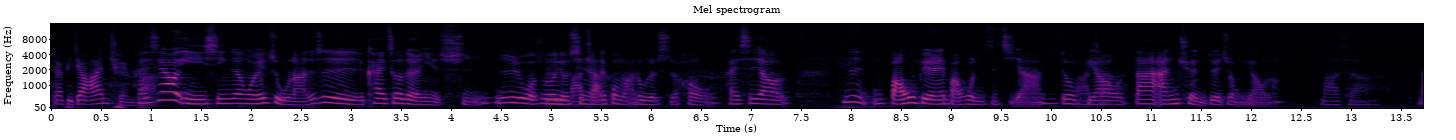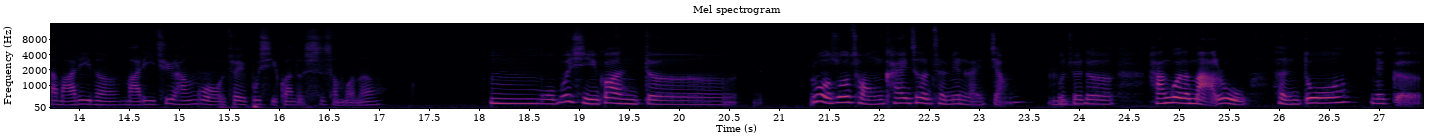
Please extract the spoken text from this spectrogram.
这比较安全。还是要以行人为主啦，就是开车的人也是，就是如果说有行人在过马路的时候，还是要。就是你保护别人也保护你自己啊，就比较大家安全最重要了。马上，那玛丽呢？玛丽去韩国最不习惯的是什么呢？嗯，我不习惯的，如果说从开车层面来讲，我觉得韩国的马路很多那个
